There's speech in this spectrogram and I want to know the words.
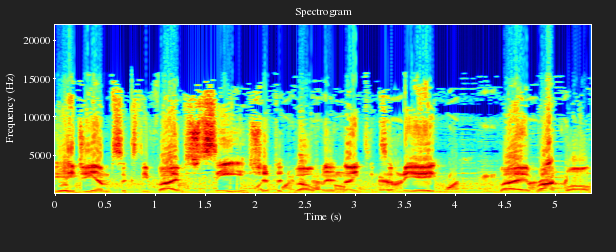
The AGM 65C shifted development in 1978 by Rockwell,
